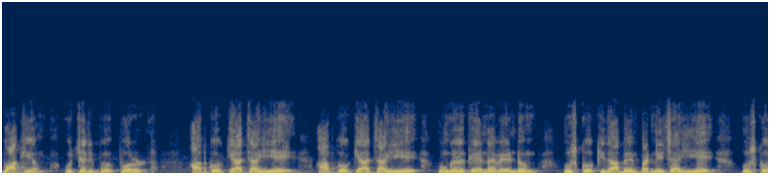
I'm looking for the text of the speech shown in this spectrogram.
வாக்கியம் உச்சரிப்பு பொருள். ஆப்கோ கியா சாகியே? ஆப்கோ கியா சாகியே? உங்களுக்கு என்ன வேண்டும்? உஸ்கோ கிதாபேம் பண்ணி சாகியே? உஸ்கோ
